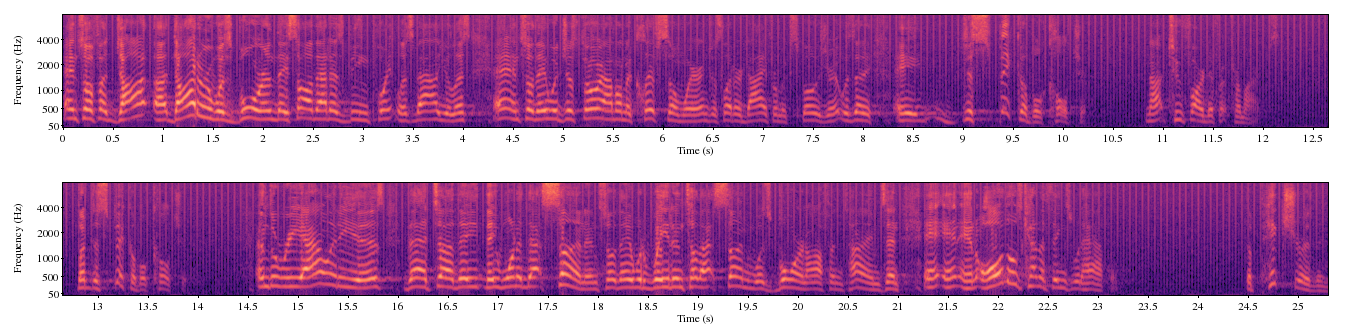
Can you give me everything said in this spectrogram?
And so, if a, da- a daughter was born, they saw that as being pointless, valueless, and so they would just throw her out on a cliff somewhere and just let her die from exposure. It was a, a despicable culture, not too far different from ours, but despicable culture. And the reality is that uh, they, they wanted that son, and so they would wait until that son was born, oftentimes, and, and, and all those kind of things would happen. The picture then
